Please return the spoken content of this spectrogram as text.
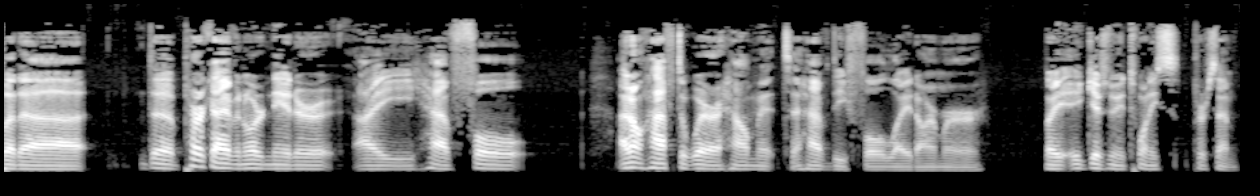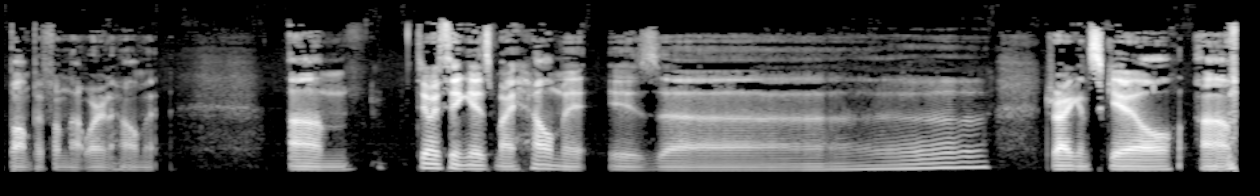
But uh, the perk I have an ordinator, I have full. I don't have to wear a helmet to have the full light armor. Like it gives me a twenty percent bump if I'm not wearing a helmet. Um, the only thing is my helmet is uh, dragon scale, um,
